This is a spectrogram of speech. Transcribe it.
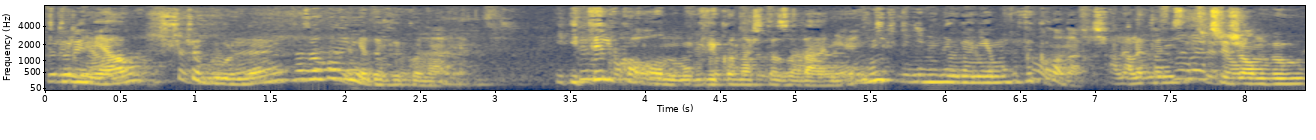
który miał szczególne zadanie do wykonania. I tylko on mógł wykonać to zadanie, nikt inny go nie mógł wykonać. Ale to nie znaczy, że on był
